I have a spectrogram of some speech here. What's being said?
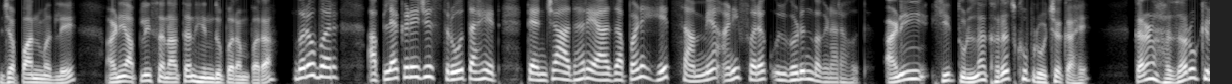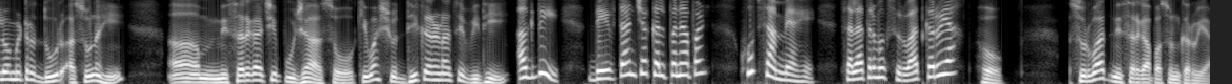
जपानमधले आणि आपली सनातन हिंदू परंपरा. बरोबर. आपल्याकडे जे स्रोत आहेत त्यांच्या आधारे आज आपण हेच साम्य आणि फरक उलगडून बघणार आहोत. आणि ही तुलना खरंच खूप रोचक आहे. कारण हजारो किलोमीटर दूर असूनही निसर्गाची पूजा असो किंवा शुद्धीकरणाचे विधी. अगदी. देवतांच्या कल्पना पण खूप साम्य आहे. चला तर मग सुरुवात करूया? हो. सुरुवात निसर्गापासून करूया.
